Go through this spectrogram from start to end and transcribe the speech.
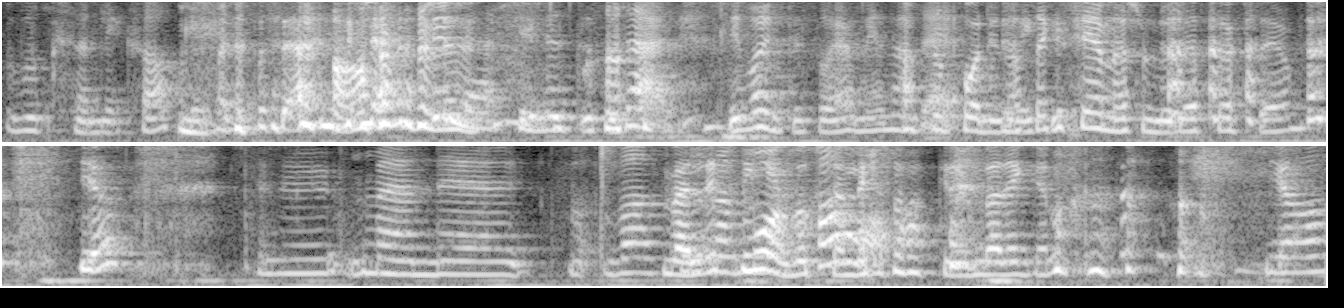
vuxenleksaker, höll jag på att säga. Det lät, det lät ju lite sådär. Det var inte så jag menade. Apropå dina sexscener som du letar efter. Ja. Men eh, vad skulle Väldigt man små vilja ha? vuxenleksaker i den där äggen. Ja,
